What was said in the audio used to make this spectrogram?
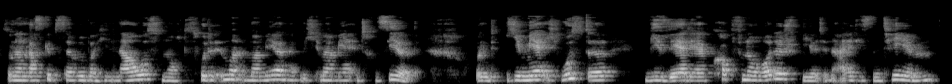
sondern was gibt's darüber hinaus noch? Das wurde immer, immer mehr und hat mich immer mehr interessiert. Und je mehr ich wusste, wie sehr der Kopf eine Rolle spielt in all diesen Themen,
